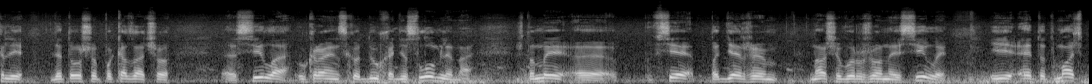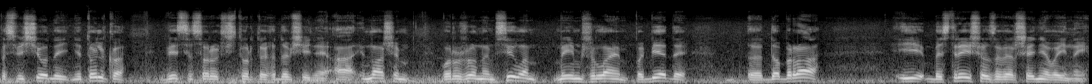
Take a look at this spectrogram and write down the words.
приехали для того, чтобы показать, что э, сила украинского духа не сломлена, что мы э, все поддерживаем наши вооруженные силы. И этот матч посвященный не только 244-й годовщине, а и нашим вооруженным силам. Мы им желаем победы, э, добра и быстрейшего завершения войны.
